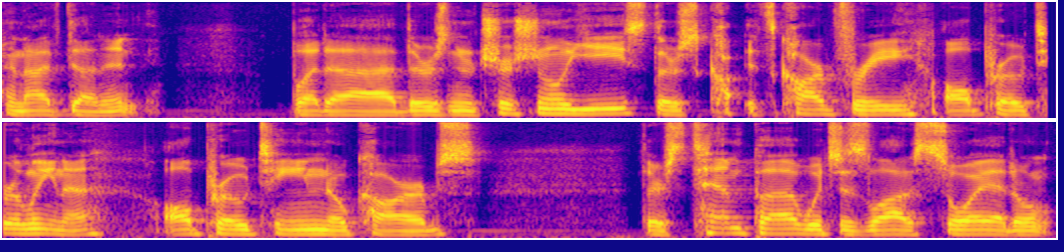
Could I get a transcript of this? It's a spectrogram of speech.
and I've done it. But uh, there's nutritional yeast. There's it's carb free, all protein. Spirulina, all protein, no carbs. There's tempeh, which is a lot of soy. I don't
